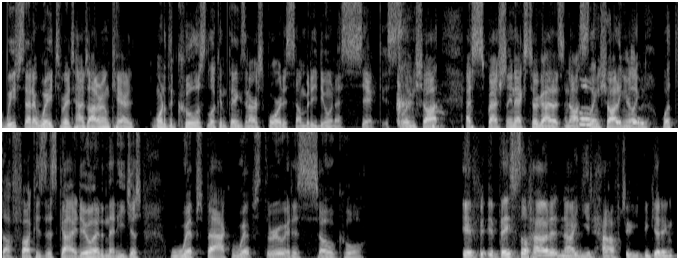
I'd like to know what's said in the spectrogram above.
we've said it way too many times. I don't even care. One of the coolest looking things in our sport is somebody doing a sick slingshot, especially next to a guy that's not slingshotting. You're like, what the fuck is this guy doing? And then he just whips back, whips through. It is so cool. If if they still had it now, you'd have to. You'd be getting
